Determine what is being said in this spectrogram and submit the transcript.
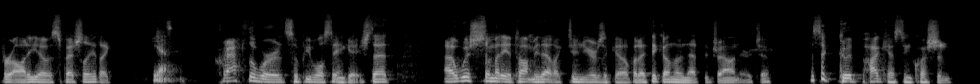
for audio, especially. Like, yeah, craft the words so people will stay engaged. That I wish somebody had taught me that like 10 years ago, but I think I learned that through trial and error too. That's a good podcasting question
